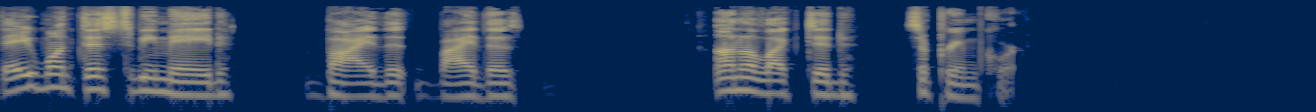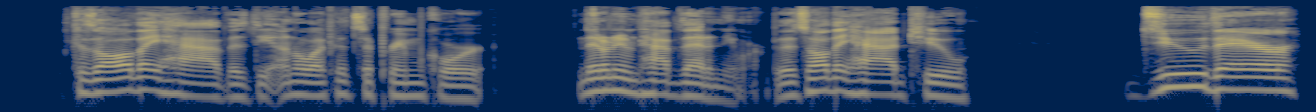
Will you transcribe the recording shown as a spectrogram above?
they want this to be made by the by the unelected Supreme Court. Because all they have is the unelected Supreme Court. And they don't even have that anymore. But that's all they had to do their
